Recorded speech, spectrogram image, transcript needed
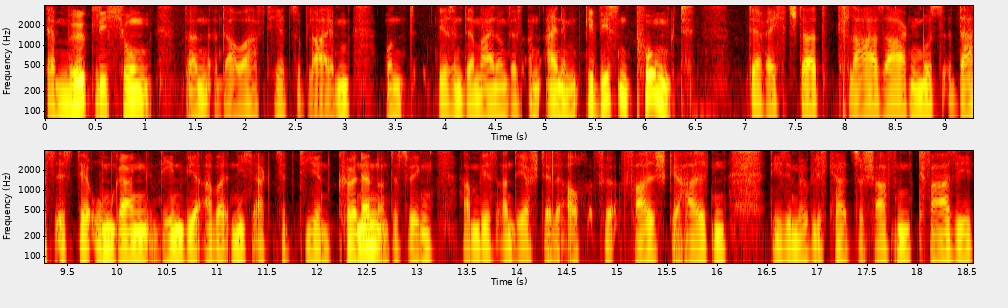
Ermöglichung, dann dauerhaft hier zu bleiben. Und wir sind der Meinung, dass an einem gewissen Punkt der Rechtsstaat klar sagen muss, das ist der Umgang, den wir aber nicht akzeptieren können. Und deswegen haben wir es an der Stelle auch für falsch gehalten, diese Möglichkeit zu schaffen, quasi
